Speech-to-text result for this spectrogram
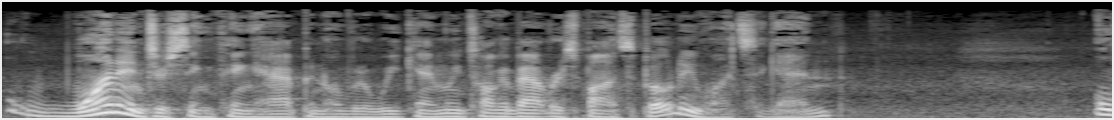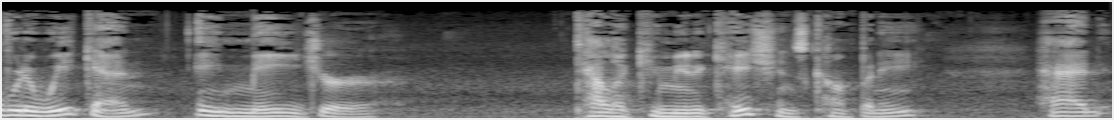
One interesting thing happened over the weekend. We talk about responsibility once again. Over the weekend, a major telecommunications company had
